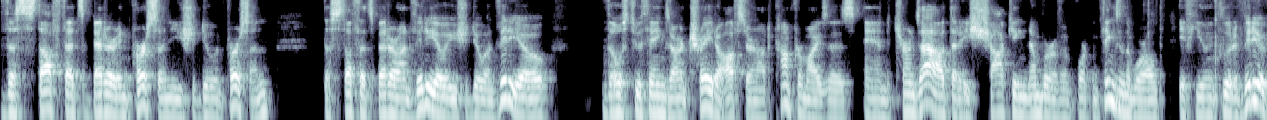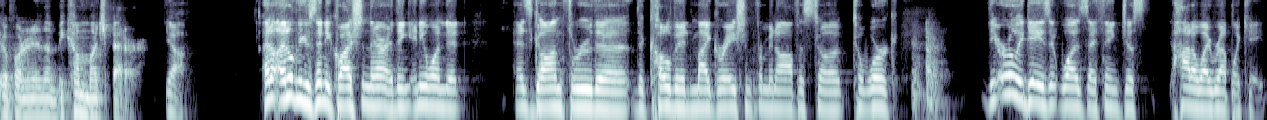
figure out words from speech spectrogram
the stuff that's better in person you should do in person. The stuff that's better on video you should do on video. Those two things aren't trade-offs they're not compromises. And it turns out that a shocking number of important things in the world if you include a video component in them become much better. Yeah. I don't, I don't think there's any question there. I think anyone that has gone through the the covid migration from in office to to work the early days it was i think just how do i replicate?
